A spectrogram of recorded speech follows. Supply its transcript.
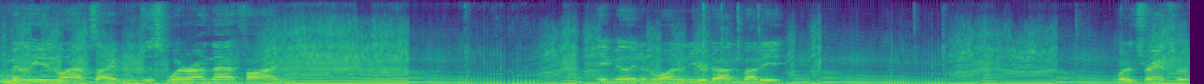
Million laps I just went around that fine. 8 million and one and you're done, buddy. What a transfer.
